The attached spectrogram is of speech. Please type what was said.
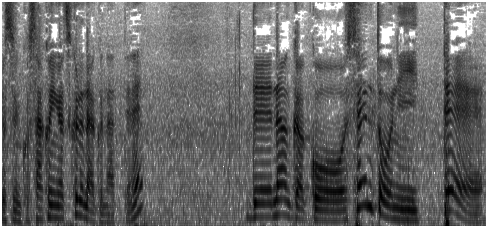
要するにこう作品が作れなくなってね。でなんかこう銭湯に行って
